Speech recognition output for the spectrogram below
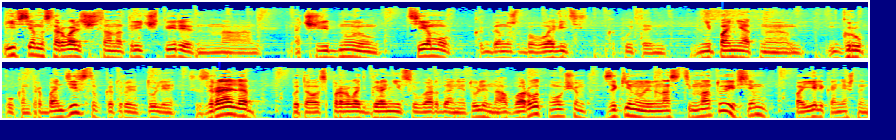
и все мы сорвались часа на 3-4 на очередную тему, когда нужно было ловить какую-то непонятную группу контрабандистов, которые то ли с Израиля пыталась прорвать границу в Иордании, то ли наоборот. Ну, в общем, закинули нас в темноту, и всем поели, конечно,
